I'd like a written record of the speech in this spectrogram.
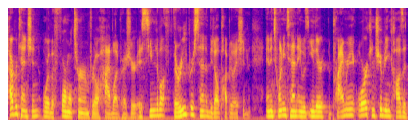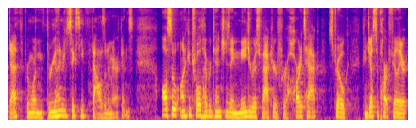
Hypertension, or the formal term for high blood pressure, is seen in about 30% of the adult population. And in 2010, it was either the primary or contributing cause of death for more than 360,000 Americans. Also, uncontrolled hypertension is a major risk factor for heart attack, stroke, congestive heart failure,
